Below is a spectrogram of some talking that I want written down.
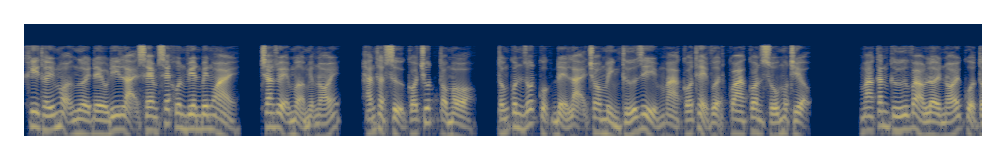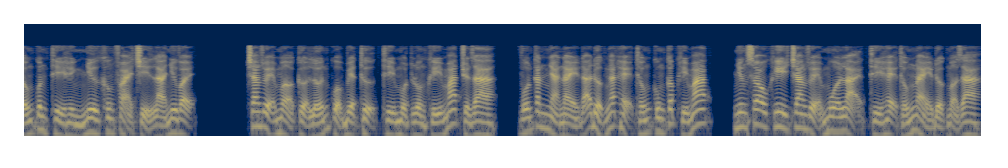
Khi thấy mọi người đều đi lại xem xét khuôn viên bên ngoài, Trang Duệ mở miệng nói, hắn thật sự có chút tò mò, Tống quân rốt cuộc để lại cho mình thứ gì mà có thể vượt qua con số 1 triệu. Mà căn cứ vào lời nói của Tống quân thì hình như không phải chỉ là như vậy. Trang Duệ mở cửa lớn của biệt thự thì một luồng khí mát truyền ra, vốn căn nhà này đã được ngắt hệ thống cung cấp khí mát, nhưng sau khi Trang Duệ mua lại thì hệ thống này được mở ra.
